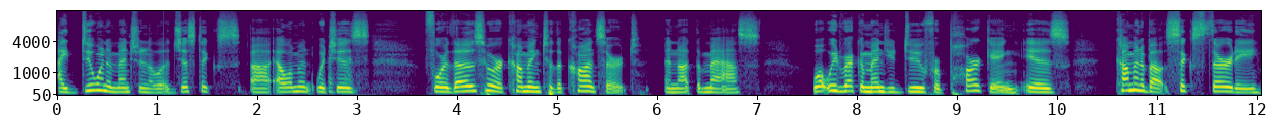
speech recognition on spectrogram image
I do want to mention a logistics uh, element, which is for those who are coming to the concert and not the mass. What we'd recommend you do for parking is come in about six thirty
